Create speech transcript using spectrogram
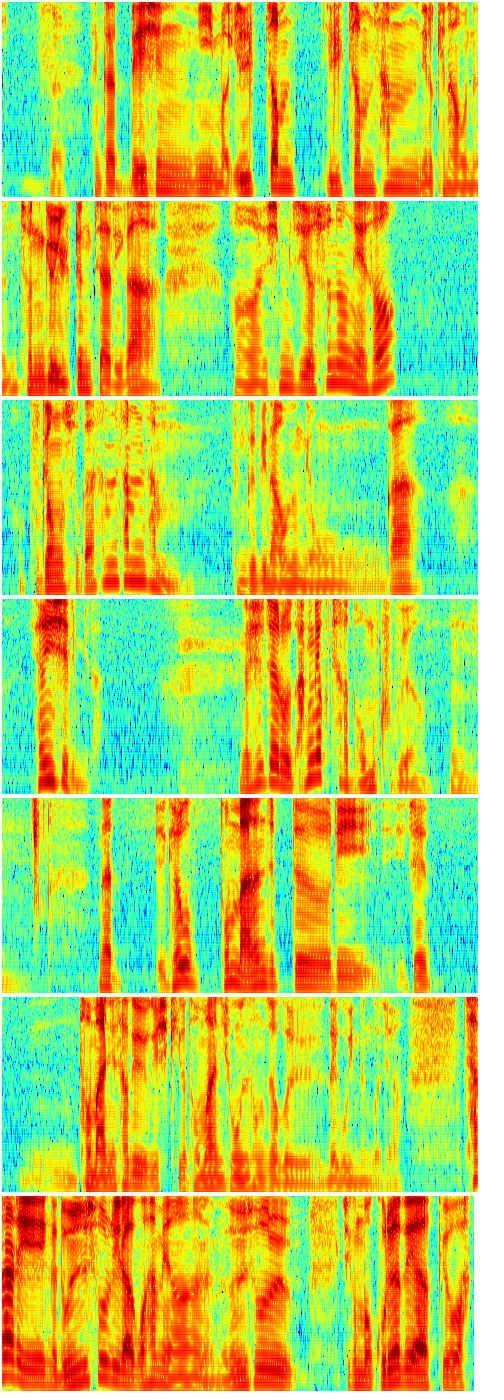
네. 그러니까 내신이 막 1점 1.3 이렇게 나오는 전교 1등짜리가 어 심지어 수능에서 국영수가 333 등급이 나오는 경우가 현실입니다. 그러니까 실제로 학력 차가 너무 크고요. 음. 그러니까 결국 돈 많은 집들이 이제 더 많이 사교육을 시키고 더 많이 좋은 성적을 내고 있는 거죠. 차라리 그러니까 논술이라고 하면 그러니까 논술 지금 뭐 고려대학교 학,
